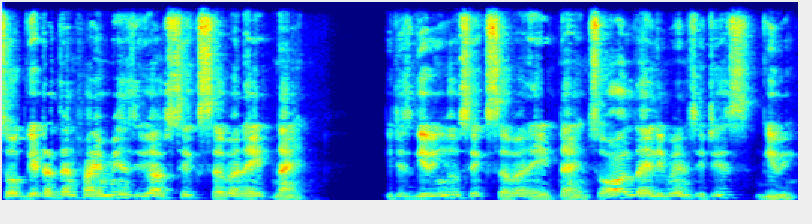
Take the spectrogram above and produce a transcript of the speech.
so greater than 5 means you have 6 7 8 9 it is giving you 6 7 8 9 so all the elements it is giving.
